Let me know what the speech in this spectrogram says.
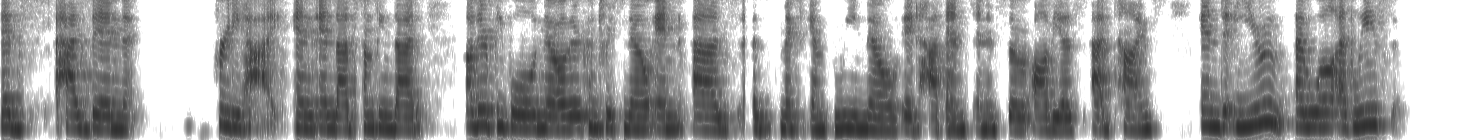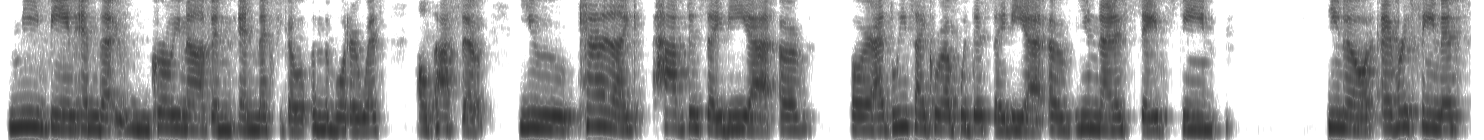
It's has been pretty high, and and that's something that other people know, other countries know, and as as Mexicans, we know it happens, and it's so obvious at times. And you, well, at least me being in the growing up in in Mexico on the border with El Paso, you kind of like have this idea of, or at least I grew up with this idea of United States being, you know, everything is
